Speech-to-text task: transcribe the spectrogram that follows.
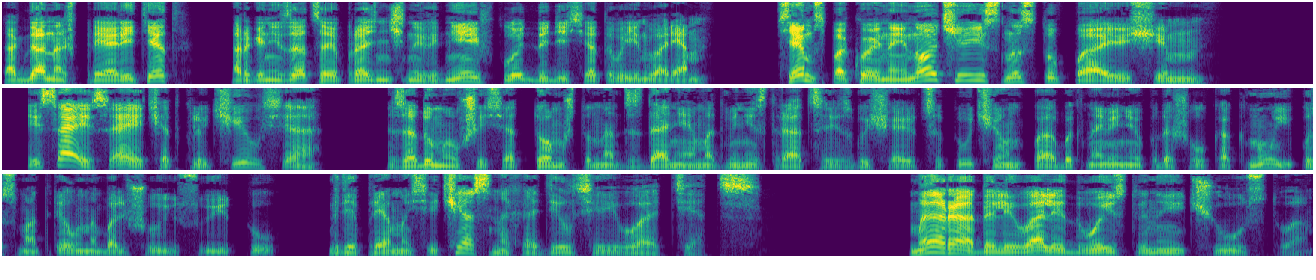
Тогда наш приоритет — организация праздничных дней вплоть до 10 января. Всем спокойной ночи и с наступающим. Исай Исаевич отключился. Задумавшись о том, что над зданием администрации сгущаются тучи, он по обыкновению подошел к окну и посмотрел на большую суету, где прямо сейчас находился его отец. Мэра одолевали двойственные чувства.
